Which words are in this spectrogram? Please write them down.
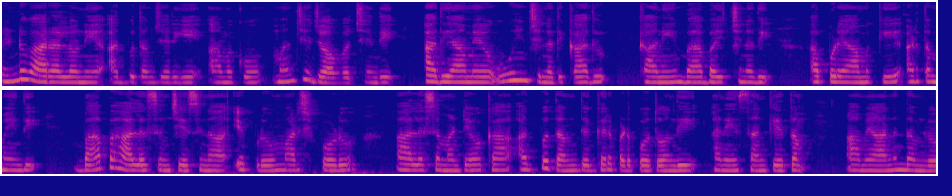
రెండు వారాల్లోనే అద్భుతం జరిగి ఆమెకు మంచి జాబ్ వచ్చింది. అది ఆమె ఊహించినది కాదు కానీ బాబా ఇచ్చినది. అప్పుడే ఆమెకి అర్థమైంది. బాబా ఆలస్యం చేసినా ఎప్పుడు మర్చిపోడు. ఆలస్యం అంటే ఒక అద్భుతం దగ్గర పడిపోతోంది అనే సంకేతం ఆమె ఆనందంలో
